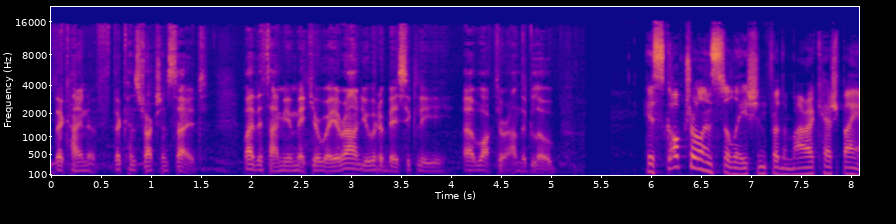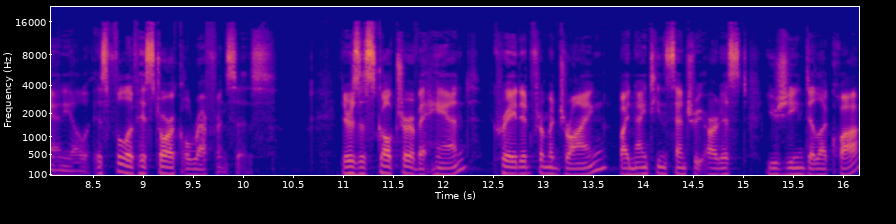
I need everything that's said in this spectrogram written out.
the kind of the construction site, by the time you make your way around, you would have basically uh, walked around the globe. His sculptural installation for the Marrakesh Biennial is full of historical references. There's a sculpture of a hand created from a drawing by 19th century artist Eugène Delacroix,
